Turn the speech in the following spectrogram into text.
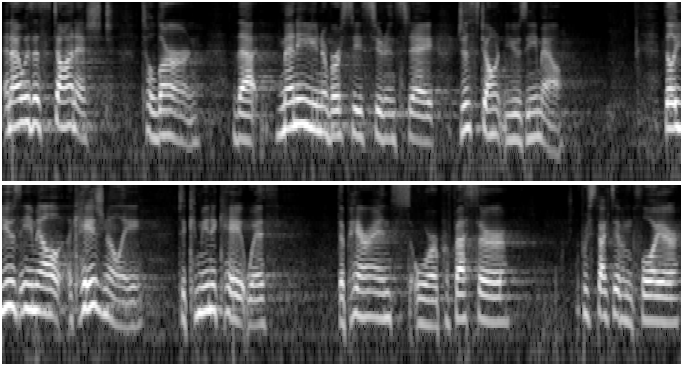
And I was astonished to learn that many university students today just don't use email. They'll use email occasionally to communicate with the parents or professor, prospective employer,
